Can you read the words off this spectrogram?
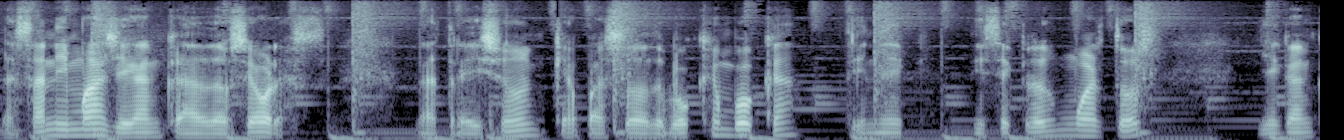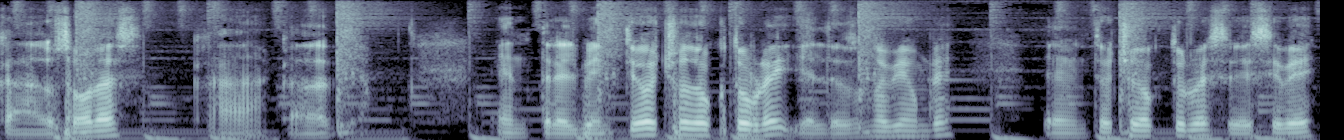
Las ánimas llegan cada 12 horas. La tradición que ha pasado de boca en boca tiene, dice que los muertos llegan cada 2 horas cada, día. Entre el 28 de octubre y el 2 de noviembre, el 28 de octubre se recibe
